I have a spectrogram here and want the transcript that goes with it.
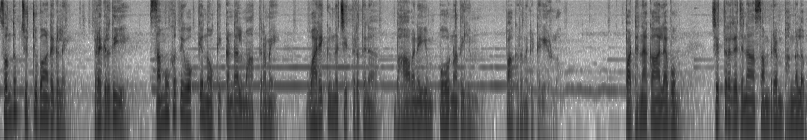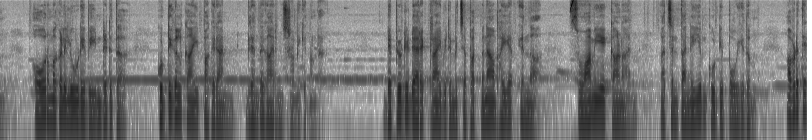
സ്വന്തം ചുറ്റുപാടുകളെ പ്രകൃതിയെ സമൂഹത്തെ ഒക്കെ നോക്കിക്കണ്ടാൽ മാത്രമേ വരയ്ക്കുന്ന ചിത്രത്തിന് ഭാവനയും പൂർണതയും പകർന്നു കിട്ടുകയുള്ളൂ. പഠനകാലവും ചിത്രരചനാ സംരംഭങ്ങളും ഓർമ്മകളിലൂടെ വീണ്ടെടുത്ത് കുട്ടികൾക്കായി പകരാൻ ഗ്രന്ഥകാരൻ ശ്രമിക്കുന്നുണ്ട്. ഡെപ്യൂട്ടി ഡയറക്ടറായി വിരമിച്ച പത്മനാഭയ്യർ എന്ന സ്വാമിയെ കാണാൻ അച്ഛൻ തന്നെയും കൂട്ടിപ്പോയതും അവിടുത്തെ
